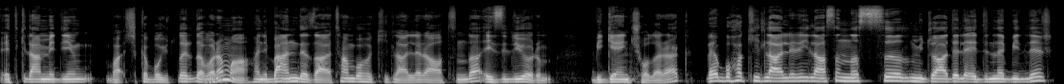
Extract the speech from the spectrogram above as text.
etkilenmediğim başka boyutları da var ama hani ben de zaten bu hak ihlalleri altında eziliyorum bir genç olarak ve bu hak ihlalleriyle aslında nasıl mücadele edilebilir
